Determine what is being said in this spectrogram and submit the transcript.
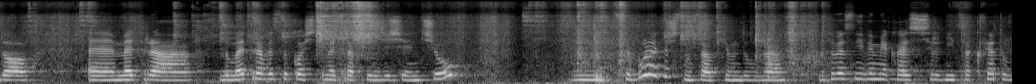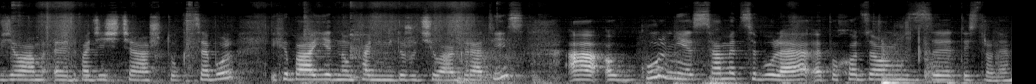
do metra, do metra wysokości, metra 50 Cebule też są całkiem duże. Natomiast nie wiem jaka jest średnica kwiatów. Wzięłam e, 20 sztuk cebul i chyba jedną pani mi dorzuciła gratis. A ogólnie same cebule e, pochodzą z tej strony.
